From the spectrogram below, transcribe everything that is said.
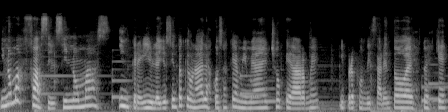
y no más fácil, sino más increíble. Yo siento que una de las cosas que a mí me ha hecho quedarme y profundizar en todo esto es que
